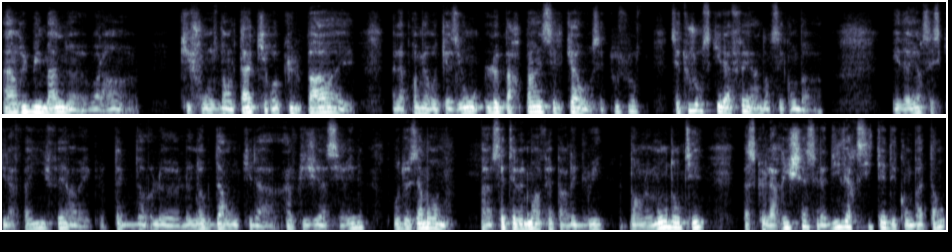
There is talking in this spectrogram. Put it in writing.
Un rugbyman, euh, voilà, qui fonce dans le tas, qui recule pas, et à la première occasion, le parpaing, c'est le chaos. C'est toujours, toujours ce qu'il a fait hein, dans ses combats. Et d'ailleurs, c'est ce qu'il a failli faire avec le, le knockdown qu'il a infligé à Cyril au deuxième round cet événement a fait parler de lui dans le monde entier, parce que la richesse et la diversité des combattants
